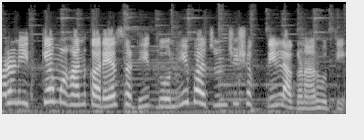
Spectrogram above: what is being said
कारण इतक्या महान कार्यासाठी दोन्ही बाजूंची शक्ती लागणार होती.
